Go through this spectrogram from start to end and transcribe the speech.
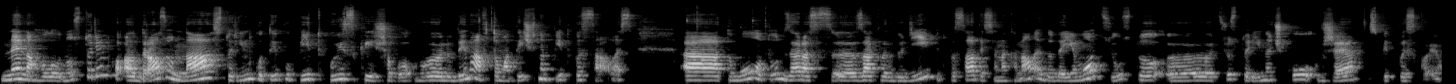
не на головну сторінку, а одразу на сторінку типу підписки, щоб людина автоматично підписалась. Е, тому тут зараз е, заклик до дії підписатися на канал і додаємо цю, е, цю сторіночку вже з підпискою.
